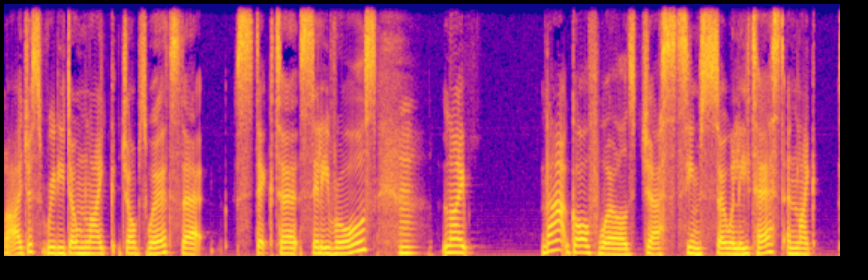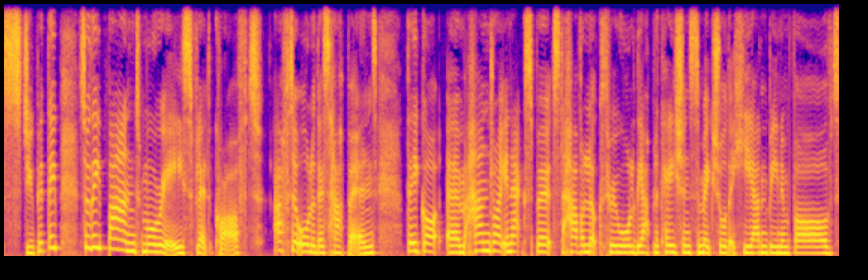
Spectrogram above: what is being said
I just really don't like jobs worths that stick to silly rules. Like that golf world just seems so elitist and like stupid. They so they banned Maurice Flitcroft after all of this happened. They got um, handwriting experts to have a look through all of the applications to make sure that he hadn't been involved.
